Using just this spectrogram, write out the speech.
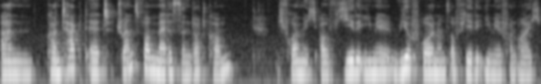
an kontakt at transformmedicine.com. Ich freue mich auf jede E-Mail. Wir freuen uns auf jede E-Mail von euch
